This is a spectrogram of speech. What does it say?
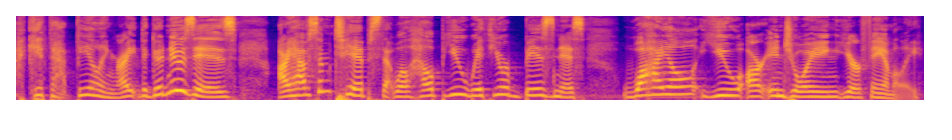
I get that feeling, right? The good news is I have some tips that will help you with your business while you are enjoying your family.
